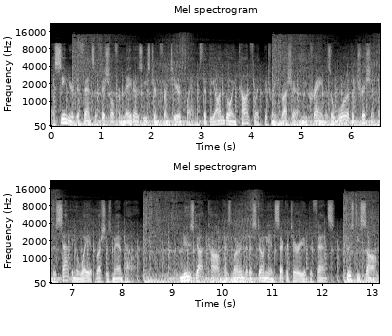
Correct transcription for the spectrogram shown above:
A senior defense official from NATO's eastern frontier claims that the ongoing conflict between Russia and Ukraine is a war of attrition that is sapping away at Russia's manpower. News.com has learned that Estonian Secretary of Defense, Kusti Salm,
